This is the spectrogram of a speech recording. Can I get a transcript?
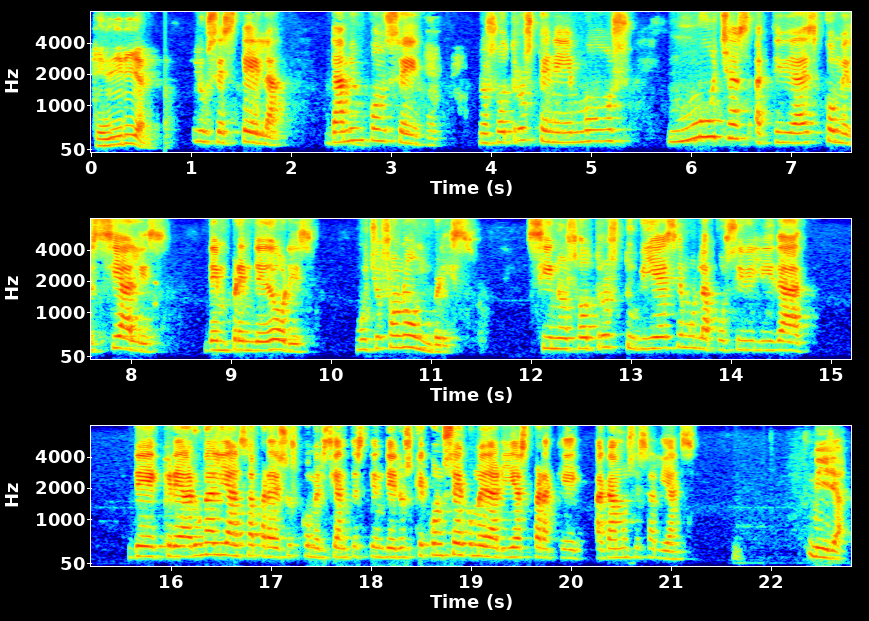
¿Qué dirían? Luz Estela, dame un consejo. Nosotros tenemos muchas actividades comerciales de emprendedores, muchos son hombres. Si nosotros tuviésemos la posibilidad de crear una alianza para esos comerciantes tenderos, ¿qué consejo me darías para que hagamos esa alianza? Mira,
